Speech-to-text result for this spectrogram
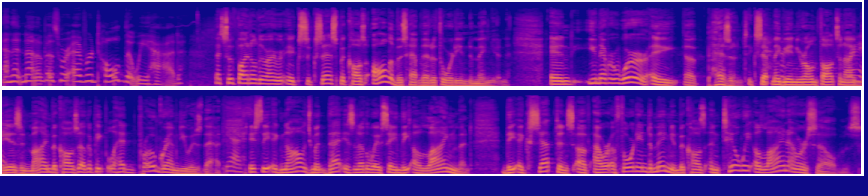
and that none of us were ever told that we had that's so vital to our eh, success because all of us have that authority and dominion. And you never were a, a peasant, except maybe in your own thoughts and right. ideas and mind because other people had programmed you as that. Yes. It's the acknowledgement, that is another way of saying the alignment, the acceptance of our authority and dominion because until we align ourselves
